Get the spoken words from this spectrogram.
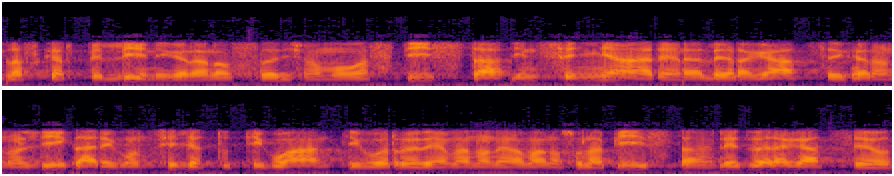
la Scarpellini, che è la nostra diciamo astista, insegnare alle ragazze che erano lì, dare consigli a tutti quanti, correre mano nella mano sulla pista. Le due ragazze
